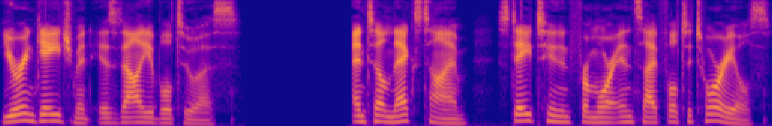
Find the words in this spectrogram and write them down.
Your engagement is valuable to us. Until next time, stay tuned for more insightful tutorials.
